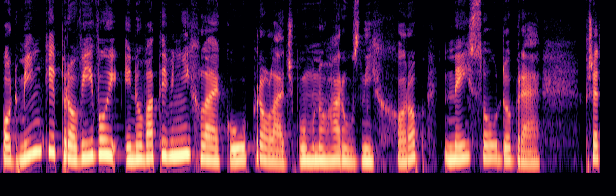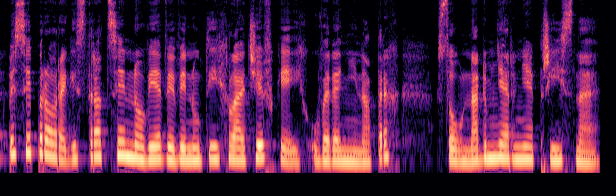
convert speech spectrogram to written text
Podmínky pro vývoj inovativních léků pro léčbu mnoha různých chorob nejsou dobré. Předpisy pro registraci nově vyvinutých léčiv k jejich uvedení na trh jsou nadměrně přísné.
